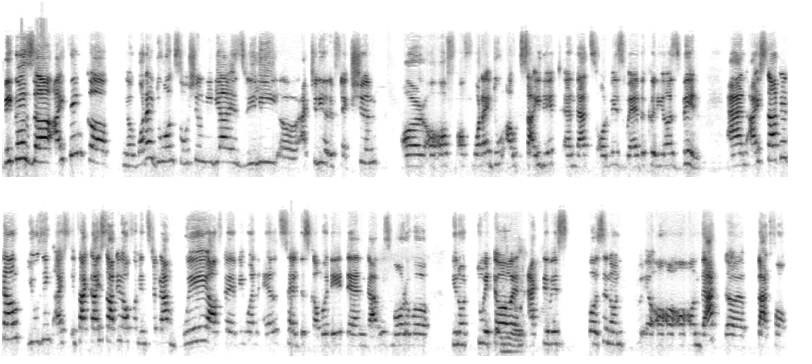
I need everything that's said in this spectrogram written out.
Because uh, I think uh, you know, what I do on social media is really uh, actually a reflection or of of what I do outside it, and that's always where the career has been. And I started out using, I, in fact, I started off on Instagram way after everyone else had discovered it. And I was more of a, you know, Twitter mm-hmm. and activist person on, on that uh, platform.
